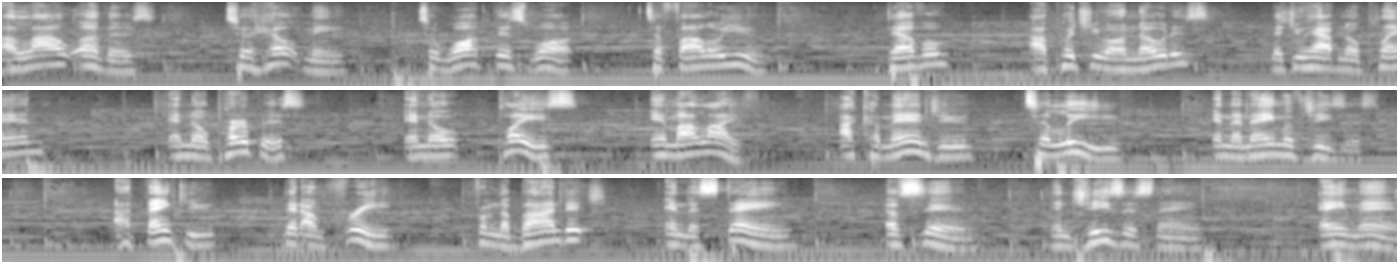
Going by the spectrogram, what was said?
Allow others to help me to walk this walk to follow you. Devil, I put you on notice that you have no plan, and no purpose and no place in my life. I command you to leave in the name of Jesus. I thank you that I'm free from the bondage and the stain of sin. In Jesus' name, amen.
